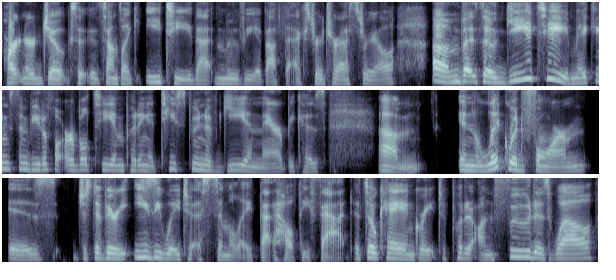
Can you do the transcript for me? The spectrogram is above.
partner jokes it sounds like ET, that movie about the extraterrestrial. Um, but so ghee tea, making some beautiful herbal tea and putting a teaspoon of ghee in there because um, in liquid form is just a very easy way to assimilate that healthy fat. It's okay and great to put it on food as well,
